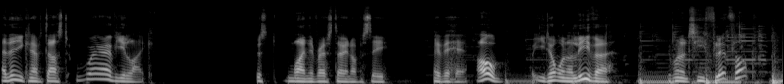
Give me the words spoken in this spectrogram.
and then you can have dust wherever you like. Just mind the redstone, obviously, over here. Oh, but you don't want a lever. You want a T flip-flop?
